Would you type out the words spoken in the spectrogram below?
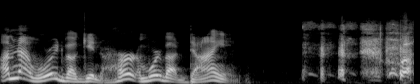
I'm not worried about getting hurt. I'm worried about dying. well,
